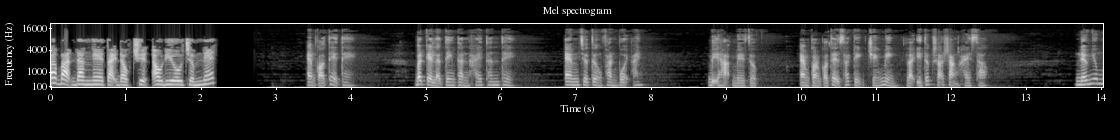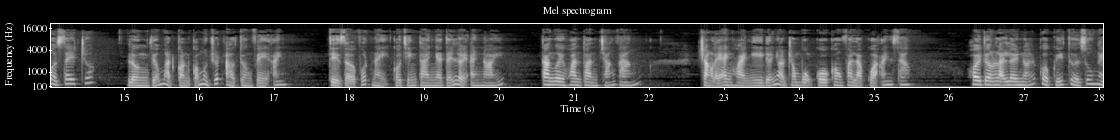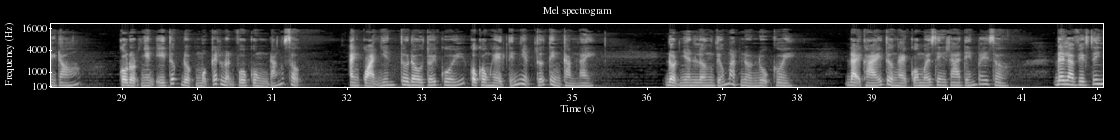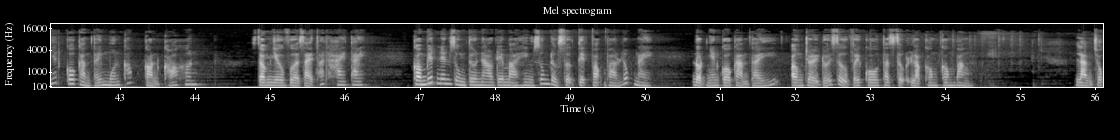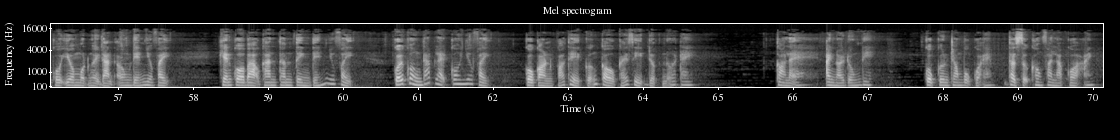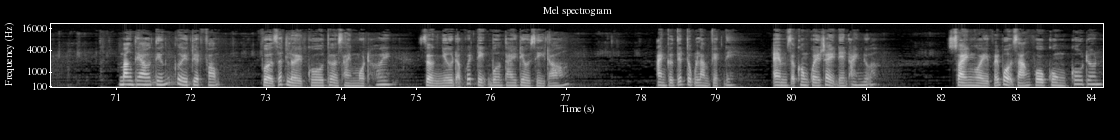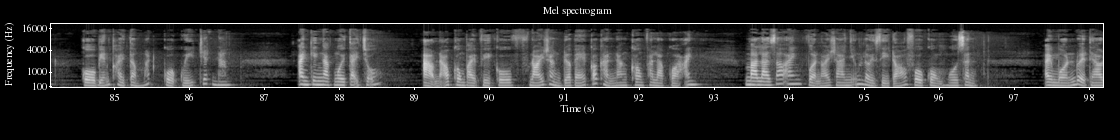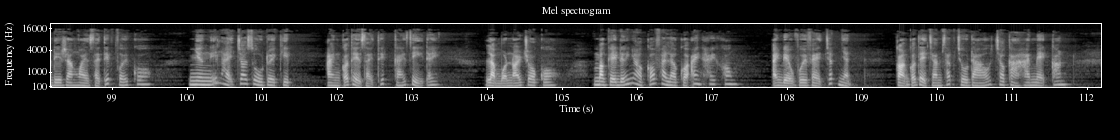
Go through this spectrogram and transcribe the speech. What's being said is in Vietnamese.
Các bạn đang nghe tại đọc chuyện audio.net Em có thể thề, Bất kể là tinh thần hay thân thể, em chưa từng phản bội anh. Bị hạ mê dược, em còn có thể xác định chính mình là ý thức rõ ràng hay sao? Nếu như một giây trước, lương tiếu mặt còn có một chút ảo tưởng về anh, thì giờ phút này cô chính tay nghe thấy lời anh nói, cả người hoàn toàn tráng váng. Chẳng lẽ anh hoài nghi đứa nhỏ trong bụng cô không phải là của anh sao? Hồi tưởng lại lời nói của Quý Thừa Du ngày đó, cô đột nhiên ý thức được một kết luận vô cùng đáng sợ. Anh quả nhiên từ đầu tới cuối cô không hề tín nhiệm thứ tình cảm này. Đột nhiên lưng tiếu mặt nở nụ cười. Đại khái từ ngày cô mới sinh ra đến bây giờ, đây là việc duy nhất cô cảm thấy muốn khóc còn khó hơn. Giống như vừa giải thoát hai tay. Không biết nên dùng từ nào để mà hình dung được sự tuyệt vọng vào lúc này. Đột nhiên cô cảm thấy ông trời đối xử với cô thật sự là không công bằng. Làm cho cô yêu một người đàn ông đến như vậy, khiến cô bạo gan thâm tình đến như vậy. Cuối cùng đáp lại cô như vậy, cô còn có thể cưỡng cầu cái gì được nữa đây? Có lẽ anh nói đúng đi. Cục cưng trong bụng của em thật sự không phải là của anh. Mang theo tiếng cười tuyệt vọng, vừa dứt lời cô thở dài một hơi, dường như đã quyết định buông tay điều gì đó. Anh cứ tiếp tục làm việc đi, em sẽ không quay rầy đến anh nữa. Xoay người với bộ dáng vô cùng cô đơn, cô biến khỏi tầm mắt của quý triết nam. Anh kinh ngạc ngồi tại chỗ, ảo não không phải vì cô nói rằng đứa bé có khả năng không phải là của anh, mà là do anh vừa nói ra những lời gì đó vô cùng ngô dần. Anh muốn đuổi theo đi ra ngoài giải thích với cô, nhưng nghĩ lại cho dù đuổi kịp, anh có thể giải thích cái gì đây? Là muốn nói cho cô, mà kể đứa nhỏ có phải là của anh hay không, anh đều vui vẻ chấp nhận, còn có thể chăm sóc chu đáo cho cả hai mẹ con.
